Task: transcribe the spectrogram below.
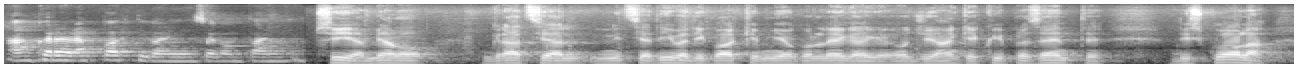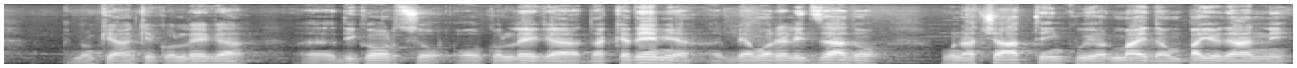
Ha ancora rapporti con i suoi compagni? Sì, abbiamo, grazie all'iniziativa di qualche mio collega che oggi è anche qui presente, di scuola, nonché anche collega eh, di corso o collega d'accademia, abbiamo realizzato una chat in cui ormai da un paio di anni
